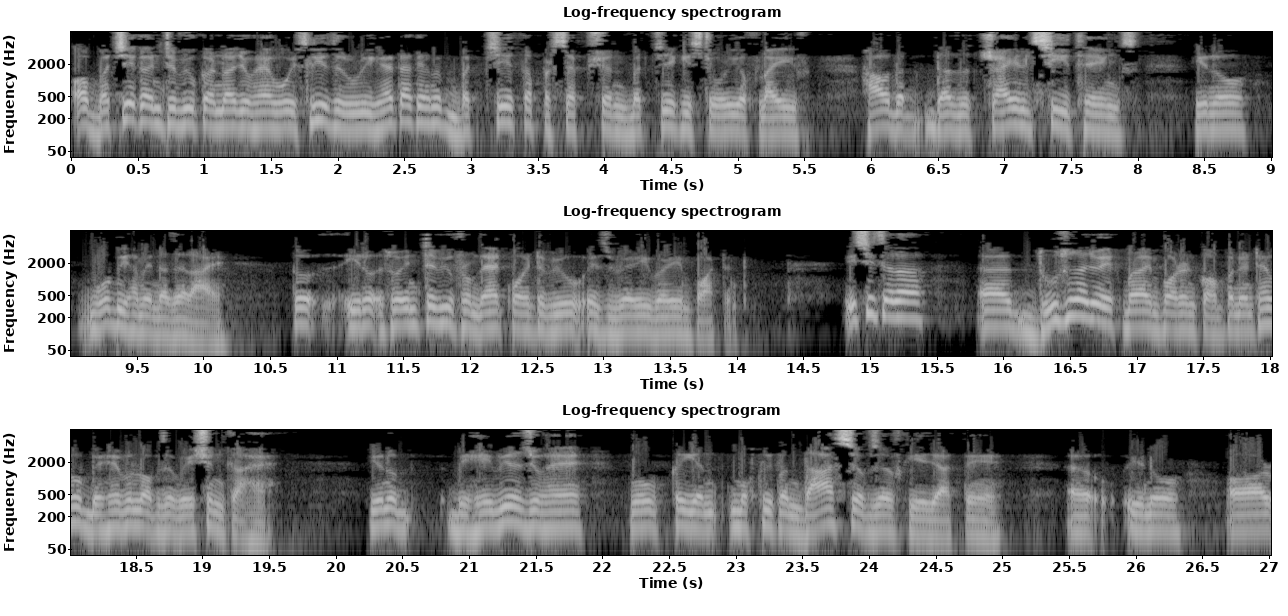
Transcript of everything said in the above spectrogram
اور بچے کا انٹرویو کرنا جو ہے وہ اس لیے ضروری ہے تاکہ ہمیں بچے کا پرسپشن بچے کی story of life how does the child see things you know وہ بھی ہمیں نظر آئے۔ تو you know so interview from that point of view is very very important اسی طرح دوسرا جو ایک بڑا امپورٹنٹ کمپوننٹ ہے، وہ بہیویئر آبزرویشن کا ہے۔ یو نو بہیویئر جو ہے وہ کئی مختلف انداز سے آبزرو کیے جاتے ہیں۔ یو نو اور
